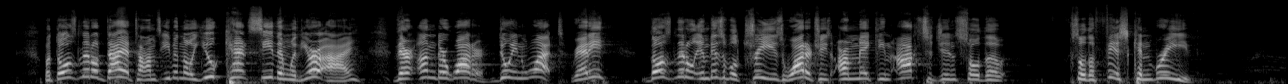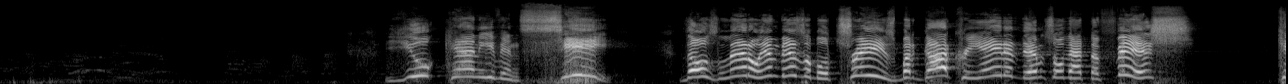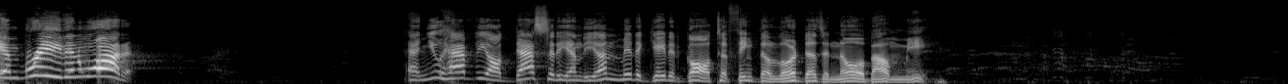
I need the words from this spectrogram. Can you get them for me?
But those little diatoms, even though you can't see them with your eye, they're underwater. Doing what? Ready? Those little invisible trees, water trees, are making oxygen so the, so the fish can breathe. You can't even see those little invisible trees, but God created them so that the fish can breathe in water. And you have the audacity and the unmitigated gall to think the Lord doesn't know about me.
